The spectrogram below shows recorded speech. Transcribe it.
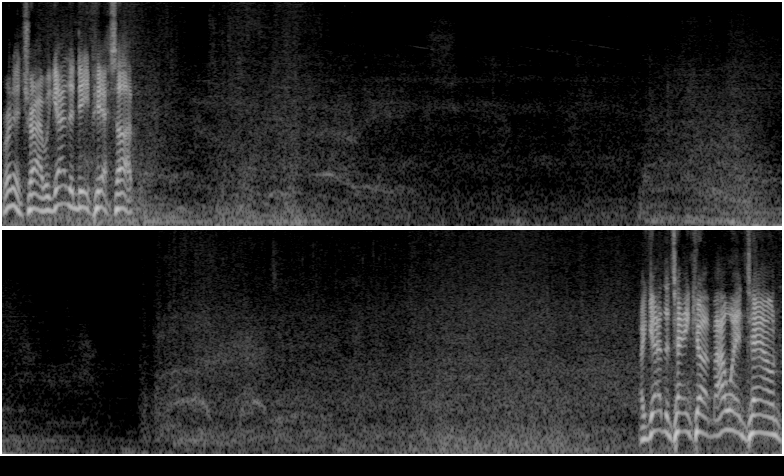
We're gonna try. We got the DPS up. I got the tank up. I went down.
